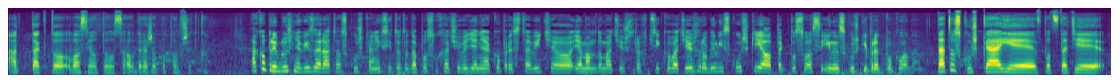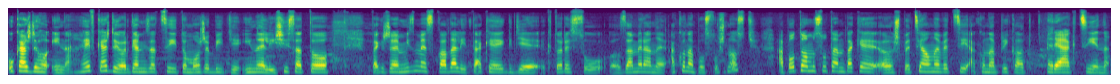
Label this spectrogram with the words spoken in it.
a takto vlastne od toho sa odráža potom všetko. Ako približne vyzerá tá skúška? Nech si to teda posluchači vedia nejako predstaviť. Ja mám doma tiež troch psíkov a tiež robili skúšky, ale tak to sú asi iné skúšky, predpokladám. Táto skúška je v podstate u každého iná. Hej, v každej organizácii to môže byť iné, líši sa to. Takže my sme skladali také, kde, ktoré sú e, zamerané ako na poslušnosť a potom sú tam také e, špeciálne veci, ako napríklad reakcie na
